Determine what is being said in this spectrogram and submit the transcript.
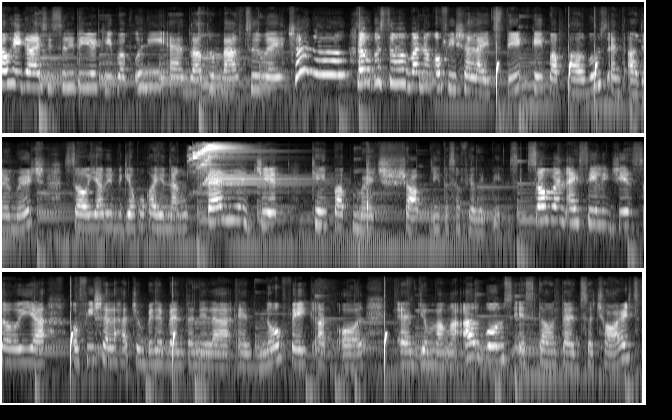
So hey guys, it's Rita your K-pop uni and welcome back to my channel! So gusto mo ba ng official light stick, K-pop albums, and other merch? So yeah, bibigyan ko kayo ng 10 legit K-pop merch shop dito sa Philippines. So, when I say legit, so yeah, official lahat yung binibenta nila and no fake at all. And yung mga albums is counted sa charts.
